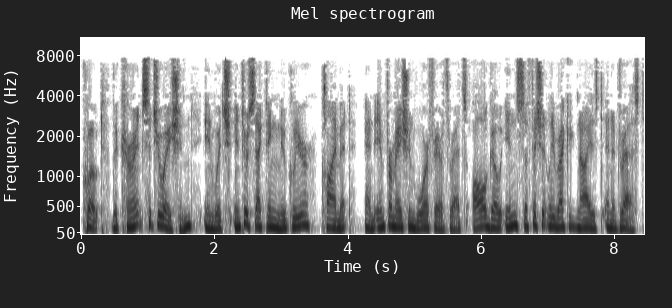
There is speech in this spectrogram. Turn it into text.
Quote, the current situation, in which intersecting nuclear, climate, and information warfare threats all go insufficiently recognized and addressed,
